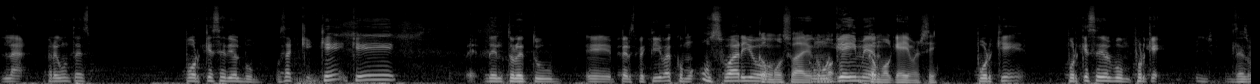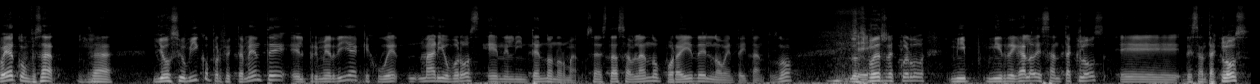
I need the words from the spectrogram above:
La pregunta es, ¿por qué se dio el boom? O sea, ¿qué, qué, qué, dentro de tu eh, perspectiva como usuario, Como usuario, como, como, gamer, como gamer, sí. ¿por qué, ¿por qué se dio el boom? Porque les voy a confesar, o sea, yo se ubico perfectamente el primer día que jugué Mario Bros. en el Nintendo normal. O sea, estás hablando por ahí del noventa y tantos, ¿no? Después recuerdo mi, mi regalo de Santa Claus, eh, de Santa Claus,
